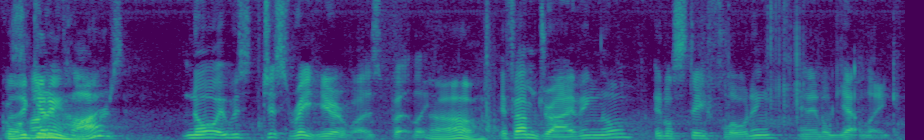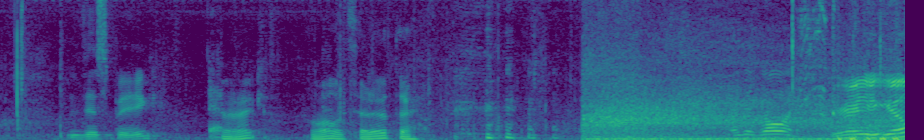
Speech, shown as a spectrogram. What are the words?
Go Was it 100 getting hot? No, it was just right here. It was, but like, Oh, if I'm driving though, it'll stay floating and it'll get like this big. all right. Well, let's head out there. How's it going? You ready to go?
